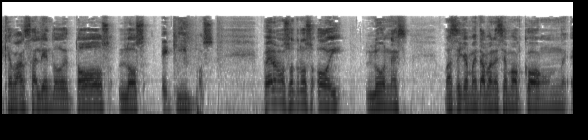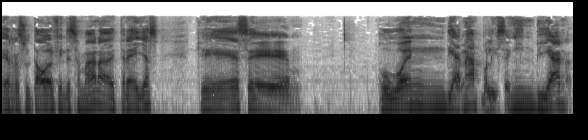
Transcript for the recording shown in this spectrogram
que van saliendo de todos los equipos. Pero nosotros hoy, lunes, básicamente amanecemos con el resultado del fin de semana de estrellas, que se jugó en Indianápolis, en Indiana,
